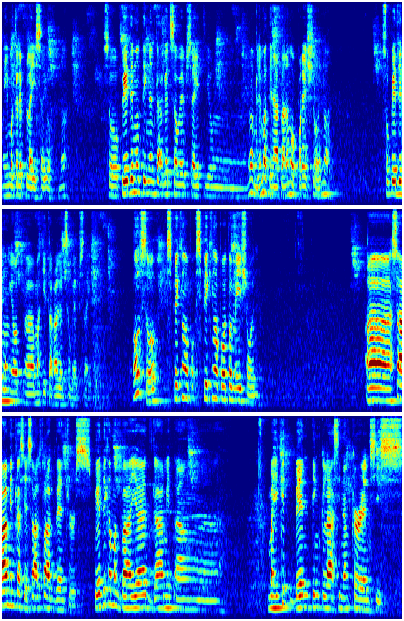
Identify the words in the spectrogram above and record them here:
may mag-reply sa'yo, no? So, pwede mong tingnan ka agad sa website yung, no, halimbawa, tinatanong mo presyo, no? So, pwede mong uh, makita ka agad sa website. Also, speaking of, speaking of automation, ah sa amin kasi, sa Alpha Adventures, pwede ka magbayad gamit ang mahigit 20 klase ng currencies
